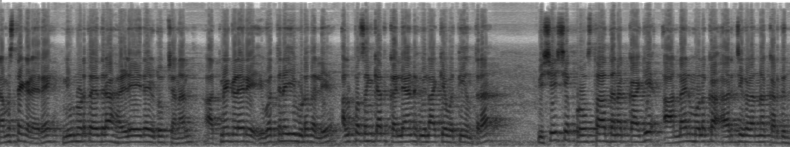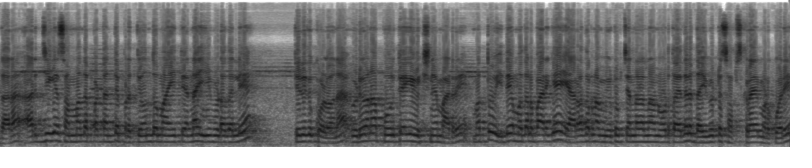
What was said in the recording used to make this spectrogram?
ನಮಸ್ತೆ ಗೆಳೆಯರೆ, ನೀವು ನೋಡ್ತಾ ಇದ್ದೀರಾ ಹಳ್ಳಿಯ ಇದೆ ಯೂಟ್ಯೂಬ್ ಚಾನಲ್ ಆತ್ಮೀಯ ಗೆಳೆಯರೆ, ಇವತ್ತಿನ ಈ ವಿಡಿಯೋದಲ್ಲಿ ಅಲ್ಪಸಂಖ್ಯಾತ ಕಲ್ಯಾಣ ಇಲಾಖೆ ವತಿಯಂತರ ವಿಶೇಷ ಪ್ರೋತ್ಸಾಹಧನಕ್ಕಾಗಿ ಆನ್ಲೈನ್ ಮೂಲಕ ಅರ್ಜಿಗಳನ್ನು ಕರೆದಿದ್ದಾರೆ. ಅರ್ಜಿಗೆ ಸಂಬಂಧಪಟ್ಟಂತೆ ಪ್ರತಿಯೊಂದು ಮಾಹಿತಿಯನ್ನು ಈ ವಿಡಿಯೋದಲ್ಲಿ ತಿಳಿದುಕೊಳ್ಳೋಣ. ವಿಡಿಯೋನ ಪೂರ್ತಿಯಾಗಿ ವೀಕ್ಷಣೆ ಮಾಡಿರಿ. ಮತ್ತು ಇದೇ ಮೊದಲ ಬಾರಿಗೆ ಯಾರಾದರೂ ನಮ್ಮ ಯೂಟ್ಯೂಬ್ ಚಾನಲನ್ನು ನೋಡ್ತಾ ಇದ್ದರೆ ದಯವಿಟ್ಟು ಸಬ್ಸ್ಕ್ರೈಬ್ ಮಾಡ್ಕೋರಿ.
